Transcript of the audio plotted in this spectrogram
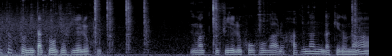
うちょっと2択を拒否れるうまく拒否れる方法があるはずなんだけどな。あ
